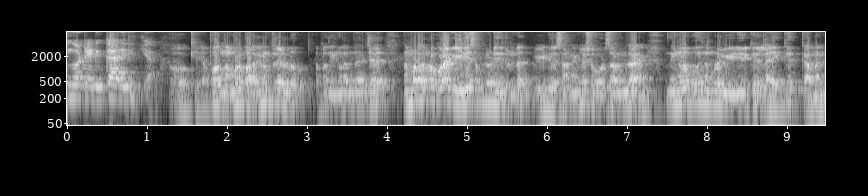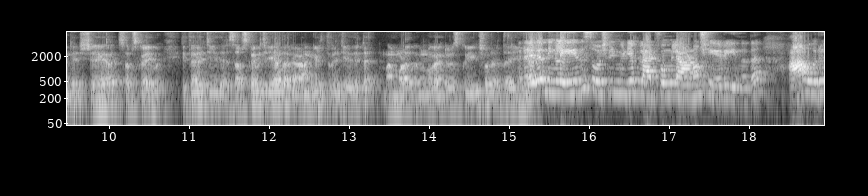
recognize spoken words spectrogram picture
ഇങ്ങോട്ട് എടുക്കാതിരിക്കുക. ഓക്കെ. അപ്പോൾ നമ്മൾ പറഞ്ഞത്രേ ഉള്ളൂ. അപ്പോൾ നിങ്ങൾ എന്താ വെച്ചാൽ നമ്മൾ നമ്മൾ കുറെ വീഡിയോസ് അപ്ലോഡ് ചെയ്തിട്ടുണ്ട്. വീഡിയോസ് ആണെങ്കിലും ഷോർട്സ് ആണെങ്കിലും നിങ്ങൾ പോയി നമ്മുടെ വീഡിയോയ്ക്ക് ലൈക്ക് കമന്റ് ഷെയർ സബ്സ്ക്രൈബ് ഇത്രയും ചെയ്ത് സബ്സ്ക്രൈബ് ചെയ്യാത്തവരാണെങ്കിൽ ഇത്രയും ചെയ്തിട്ട് നമ്മൾ നമുക്ക് അതിന്റെ ഒരു സ്ക്രീൻഷോട്ട് അതായത് നിങ്ങൾ ഏത് സോഷ്യൽ മീഡിയ പ്ലാറ്റ്ഫോമിലാണോ ഷെയർ ചെയ്യുന്നത് ആ ഒരു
